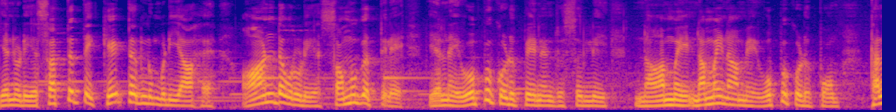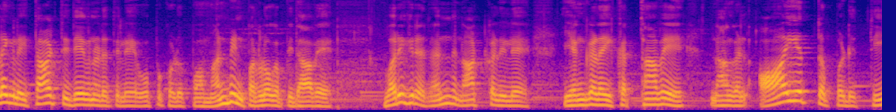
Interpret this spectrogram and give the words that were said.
என்னுடைய சத்தத்தை கேட்டருளும்படியாக ஆண்டவருடைய சமூகத்திலே என்னை ஒப்பு கொடுப்பேன் என்று சொல்லி நாமை நம்மை நாமே ஒப்பு கொடுப்போம் தலைகளை தாழ்த்தி தேவனிடத்திலே ஒப்பு கொடுப்போம் அன்பின் பரலோக பிதாவே வருகிற ரெண்டு நாட்களிலே எங்களை கத்தாவே நாங்கள் ஆயத்தப்படுத்தி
